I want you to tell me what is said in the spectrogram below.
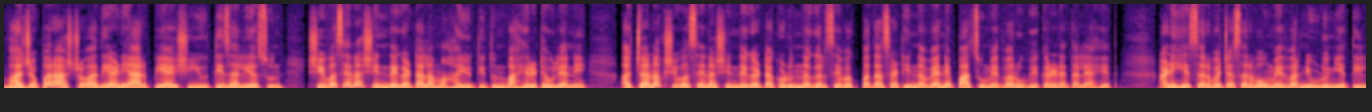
भाजप राष्ट्रवादी आणि आरपीआयशी युती झाली असून शिवसेना शिंदे गटाला महायुतीतून बाहेर ठेवल्याने अचानक शिवसेना शिंदे गटाकडून नगरसेवक पदासाठी नव्याने पाच उमेदवार उभे करण्यात आले आहेत आणि हे सर्वच्या सर्व उमेदवार निवडून येतील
